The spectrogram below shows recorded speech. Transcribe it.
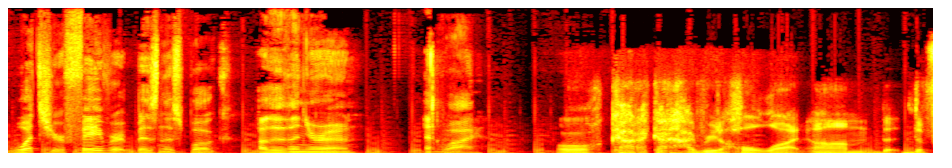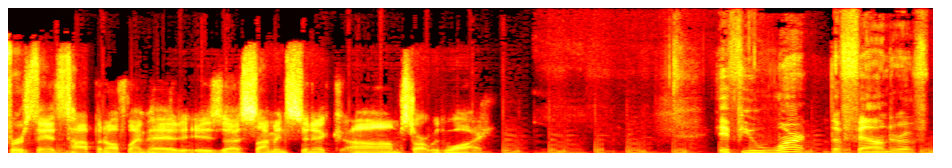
What's your favorite business book other than your own, and why? Oh God, I got I read a whole lot. Um, the, the, first thing that's topping off my head is uh, Simon Sinek. Um, Start with why. If you weren't the founder of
